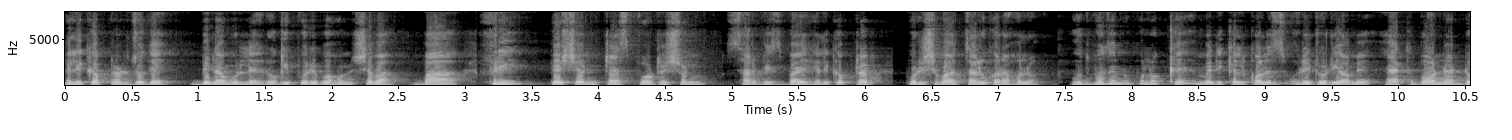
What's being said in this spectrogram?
হেলিকপ্টার যোগে বিনামূল্যে রোগী পরিবহন সেবা বা free patient transportation service by helicopter পরিষেবা চালু করা হলো। উদ্বোধন উপলক্ষে মেডিকেল কলেজ অডিটোরিয়ামে এক বর্ণাঢ্য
